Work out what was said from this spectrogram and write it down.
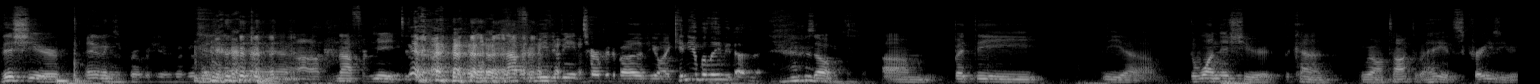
this year Anything's appropriate here, but go ahead. yeah, uh, not for me to not for me to be interpreted by other people. Like, can you believe he does it? So, um, but the the uh, the one this year, the kind of we all talked about. Hey, it's crazy.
